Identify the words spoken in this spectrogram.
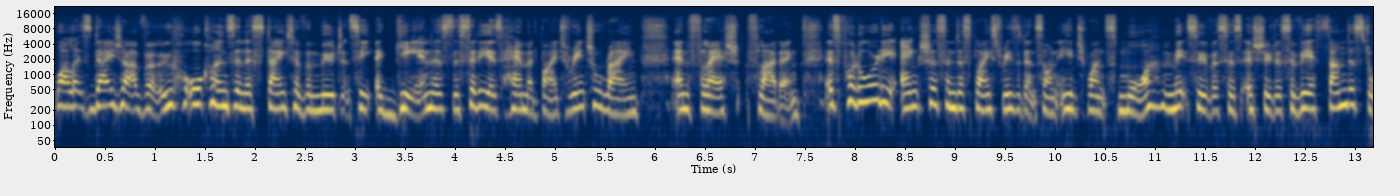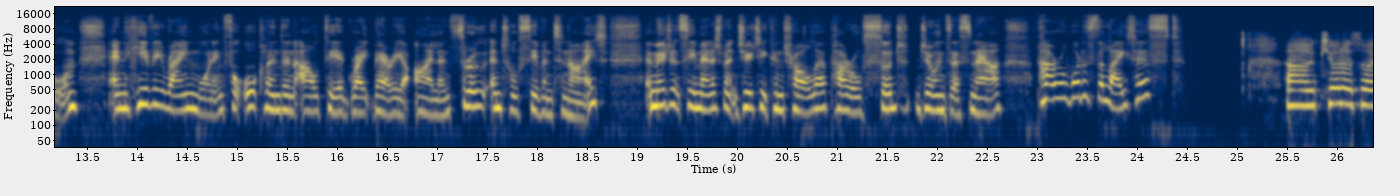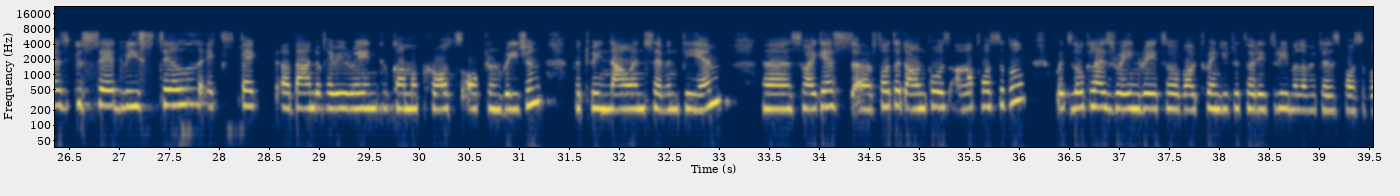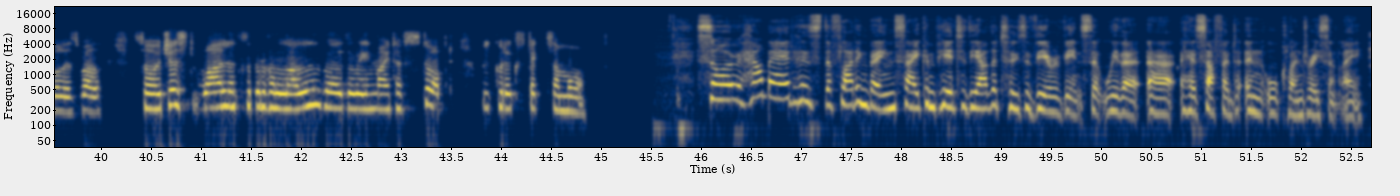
Well, it's deja vu. Auckland's in a state of emergency again as the city is hammered by torrential rain and flash flooding. It's put already anxious and displaced residents on edge once more. Met Service has issued a severe thunderstorm and heavy rain warning for Auckland and Aotea Great Barrier Island through until 7 tonight. Emergency Management Duty Controller Parul Sood joins us now. Parul, what is the latest? Uh, Kia so as you said, we still expect a band of heavy rain to come across Auckland region between now and 7 p.m. Uh, so I guess uh, further downpours are possible with localized rain rates of about 20 to 33 millimeters possible as well. So just while it's a bit of a lull where the rain might have stopped, we could expect some more. So, how bad has the flooding been, say, compared to the other two severe events that weather uh, has suffered in Auckland recently?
